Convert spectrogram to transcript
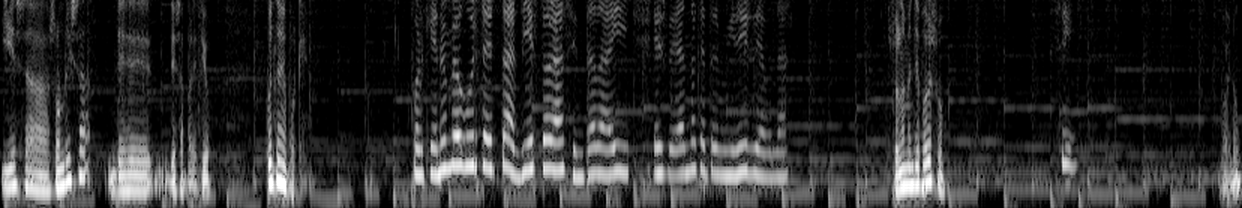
y esa sonrisa desapareció. Cuéntame por qué. porque no me gusta estar 10 horas sentada ahí esperando que terminéis de hablar. ¿Solamente por eso? Sí. Bueno,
